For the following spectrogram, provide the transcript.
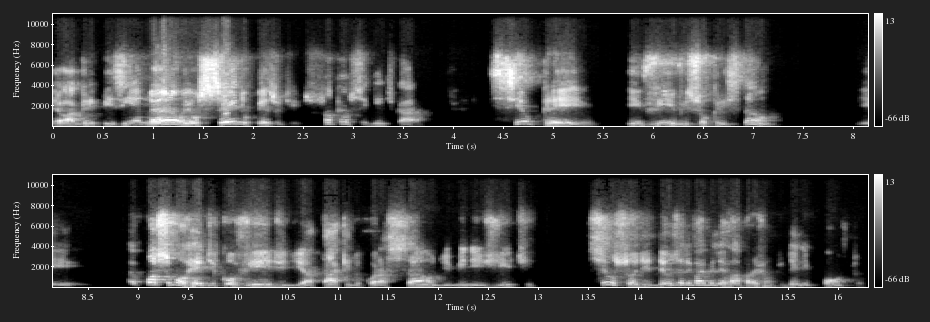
é uma gripezinha. Não, eu sei do peso disso. Só que é o seguinte, cara, se eu creio e vivo e sou cristão, e eu posso morrer de Covid, de ataque do coração, de meningite. Se eu sou de Deus, ele vai me levar para junto dele, ponto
